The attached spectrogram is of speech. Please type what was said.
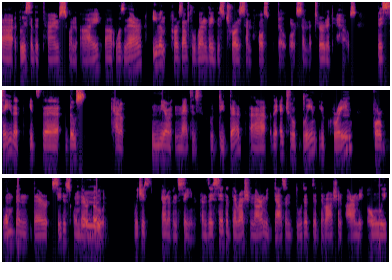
Uh, at least at the times when I uh, was there. Even, for example, when they destroy some hospital or some maternity house, they say that it's the those kind of neo Nazis who did that. Uh, they actually blame Ukraine for bombing their cities on their Mm. own, which is kind of insane. And they say that the Russian army doesn't do that, that the Russian army only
